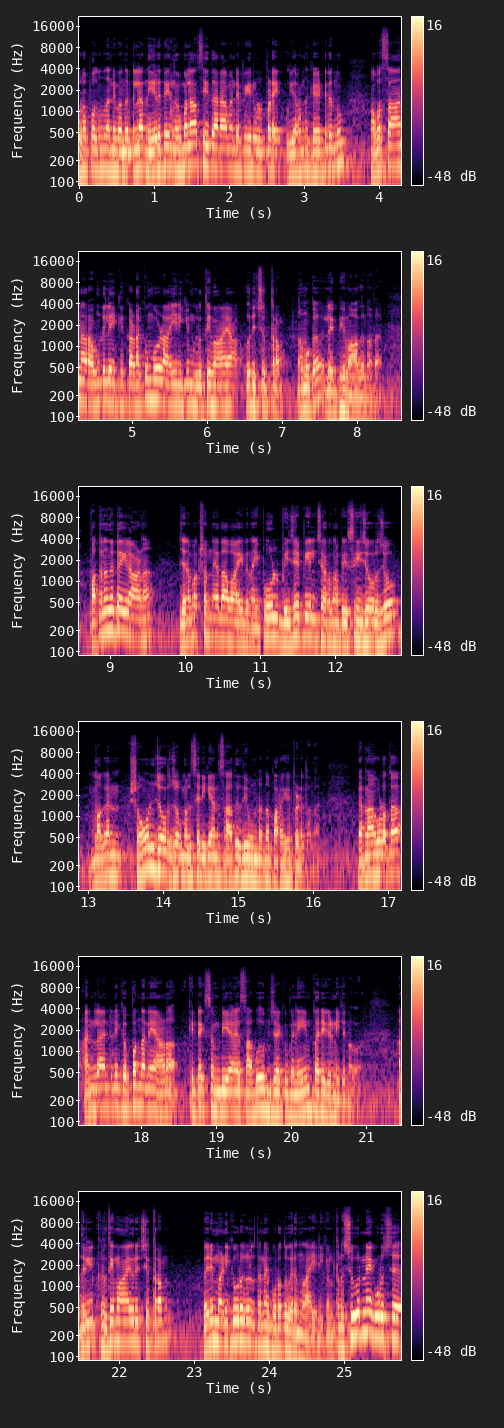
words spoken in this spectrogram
ഉറപ്പൊന്നും തന്നെ വന്നിട്ടില്ല. നേരത്തെ നിർമ്മലാ സീതാരാമന്റെ പേരുൾപ്പെടെ ഉയർന്നു കേട്ടിരുന്നു. അവസാന റൗണ്ടിലേക്ക് കടക്കുമ്പോഴായിരിക്കും കൃത്യമായ ഒരു ചിത്രം നമുക്ക് ലഭ്യമാകുന്നത്. പത്തനംതിട്ടയിലാണ് ജനപക്ഷം നേതാവായിരുന്ന ഇപ്പോൾ ബി ജെ പിയിൽ ചേർന്ന പി സി ജോർജോ മകൻ ഷോൺ ജോർജോ മത്സരിക്കാൻ സാധ്യതയുണ്ടെന്ന് പറയപ്പെടുന്നത്. എറണാകുളത്ത് അനിൽ ആന്റണിക്കൊപ്പം തന്നെയാണ് കിറ്റക്സ് എം ഡിയായ സബുവും ജേക്കബിനെയും പരിഗണിക്കുന്നത്. അതിൽ കൃത്യമായൊരു ചിത്രം വരും മണിക്കൂറുകൾ തന്നെ പുറത്തു വരുന്നതായിരിക്കും. തൃശ്ശൂരിനെ കുറിച്ച്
